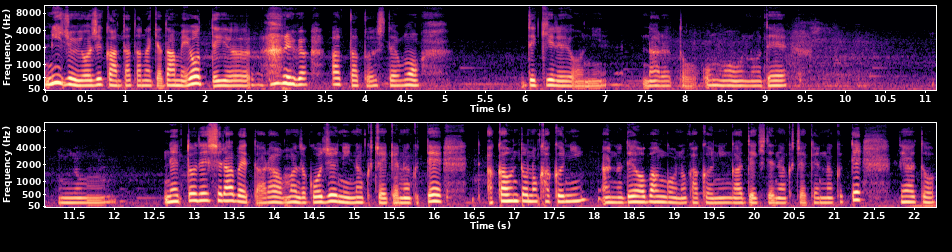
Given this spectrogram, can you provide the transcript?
24時間経たなきゃダメよっていうあれがあったとしてもできるようになると思うので、うん、ネットで調べたらまず50人なくちゃいけなくてアカウントの確認あの電話番号の確認ができてなくちゃいけなくてであと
